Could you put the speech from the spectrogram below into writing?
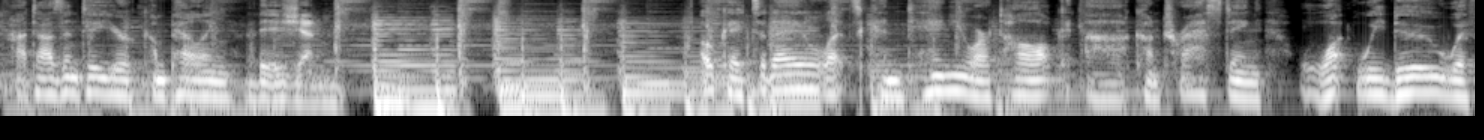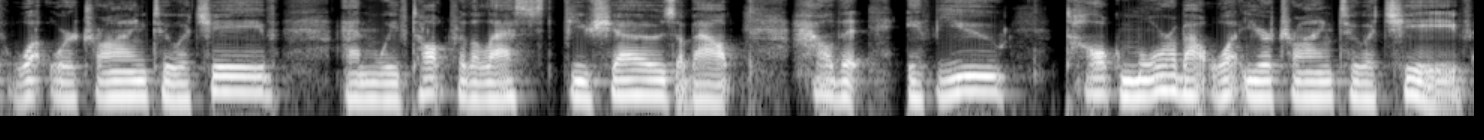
how it ties into your compelling vision. Okay, today let's continue our talk, uh, contrasting what we do with what we're trying to achieve. And we've talked for the last few shows about how that if you talk more about what you're trying to achieve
